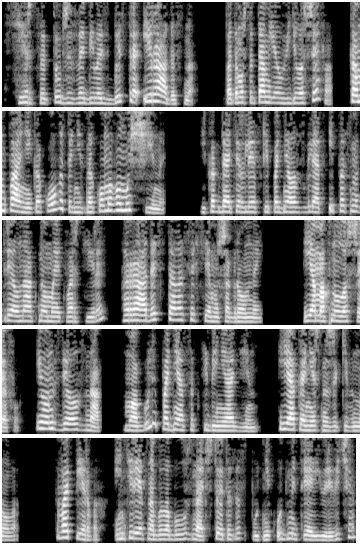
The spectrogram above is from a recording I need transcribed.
Сердце тут же забилось быстро и радостно, потому что там я увидела шефа компании какого-то незнакомого мужчины. И когда Терлецкий поднял взгляд и посмотрел на окно моей квартиры, Радость стала совсем уж огромной. Я махнула шефу, и он сделал знак. «Могу ли подняться к тебе не один?» Я, конечно же, кивнула. Во-первых, интересно было бы узнать, что это за спутник у Дмитрия Юрьевича.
